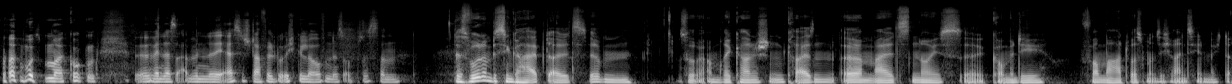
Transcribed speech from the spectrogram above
Muss man mal gucken, äh, wenn das wenn die erste Staffel durchgelaufen ist, ob das dann. Das wurde ein bisschen gehypt als ähm, so amerikanischen Kreisen ähm, als neues äh, Comedy-Format, was man sich reinziehen möchte.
